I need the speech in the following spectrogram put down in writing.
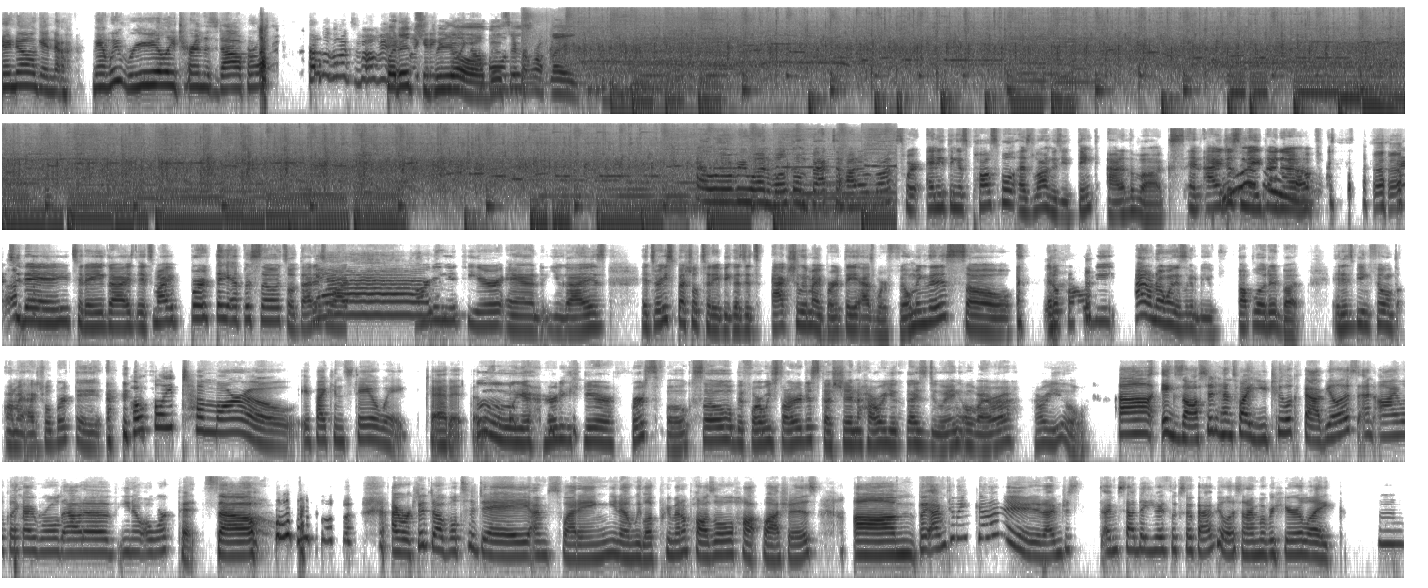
I know again. Man, we really turned this dial for all out of the box moment. But It's it's like getting into, like, real. This is world. like everyone. Welcome back to Autobox, where anything is possible as long as you think out of the box. And I just made that up. Today, today, you guys, it's my birthday episode, so that is why I'm starting it here. And you guys, it's very special today because it's actually my birthday as we're filming this. So it'll probably be, I don't know when this is going to be uploaded, but it is being filmed on my actual birthday. Hopefully tomorrow, if I can stay awake to edit this. Ooh, you heard it here first, folks. So before we start our discussion, how are you guys doing? Elvira, how are you? Uh, exhausted, hence why you two look fabulous, and I look like I rolled out of, you know, a work pit. So I worked a double today. I'm sweating. You know, we love premenopausal hot flashes. Um, but I'm doing good. I'm just I'm sad that you guys look so fabulous, and I'm over here like hmm,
